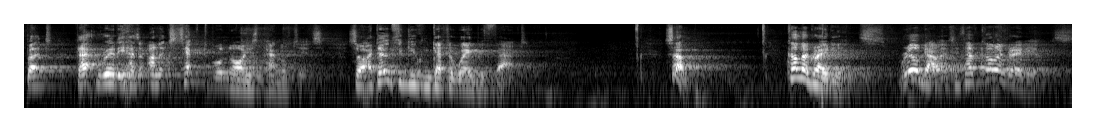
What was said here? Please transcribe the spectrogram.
But that really has unacceptable noise penalties. So I don't think you can get away with that. So, color gradients. Real galaxies have color gradients.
